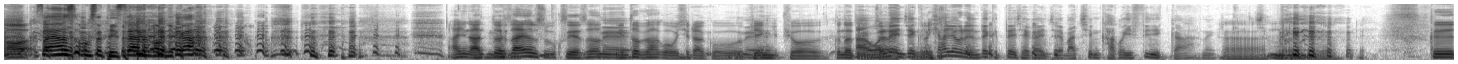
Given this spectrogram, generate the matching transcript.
어, 사이언스 북스 디스하는 겁니까? 아니 난 또 사이언스 북스에서 네. 인터뷰하고 오시라고 네. 비행기표 끊어드린 아, 줄 원래 이제. 그렇게 하려고 그랬는데 그때 제가 이제 마침 가고 있으니까. 네. 아, 음. 그렇군요. 그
